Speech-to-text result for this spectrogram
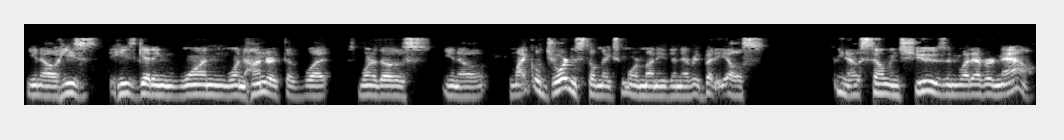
you know, he's he's getting one one hundredth of what one of those. You know, Michael Jordan still makes more money than everybody else. You know, selling shoes and whatever now.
